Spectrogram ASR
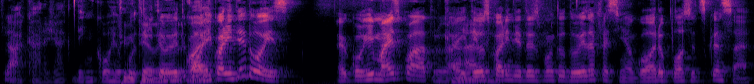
Falei, ah, cara, já tem que correr 38, 38 corre 42. Aí eu corri mais 4. Caralho. Aí deu os 42.2, eu falei assim, agora eu posso descansar.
